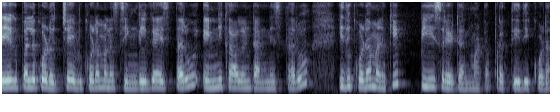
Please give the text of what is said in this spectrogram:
రేగుపళ్ళు కూడా వచ్చాయి. ఇవి కూడా మనం సింగిల్గా ఇస్తారు. ఎన్ని కావాలంటే అన్ని ఇస్తారు. ఇది కూడా మనకి పీస్ రేట్ అనమాట ప్రతిదీ కూడా.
